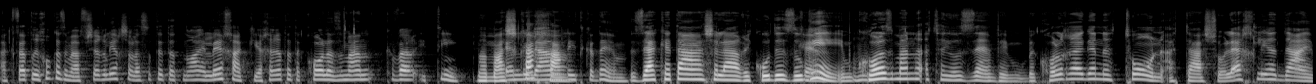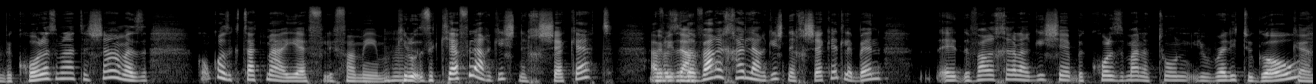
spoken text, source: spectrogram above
הקצת ריחוק הזה מאפשר לי עכשיו לעשות את התנועה אליך, כי אחרת אתה כל הזמן כבר איתי. ממש אין ככה. לי לאן להתקדם. זה הקטע של הריקוד הזוגי. כן. אם כל הזמן אתה יוזם, ואם בכל רגע נתון אתה שולח לי ידיים, וכל הזמן אתה שם, אז קודם כל זה קצת מעייף לפעמים. כאילו, זה כיף להרגיש נחשקת, אבל במידה. זה דבר אחד להרגיש נחשקת, לבין דבר אחר להרגיש שבכל זמן נתון you're ready to go, כן.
